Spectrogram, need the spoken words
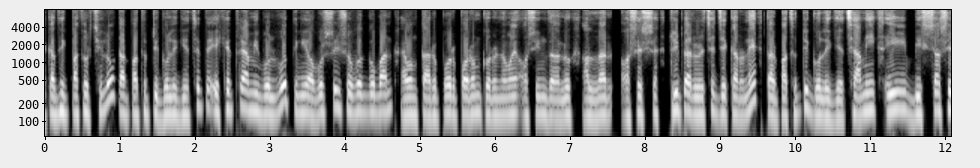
একাধিক পাথর ছিল, তার পাথরটি গলে গিয়েছে। তো এক্ষেত্রে আমি বলব, তিনি অবশ্যই সৌভাগ্যবান এবং তার উপর পরম করুণাময় অসীম দয়ালু আল্লাহর অশেষ কৃপা রয়েছে, যে কারণে তার পাথরটি গলে গিয়েছে। আমি এই বিশ্বাসে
